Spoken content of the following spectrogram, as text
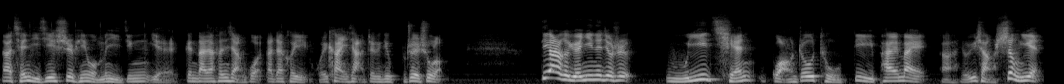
那前几期视频我们已经也跟大家分享过，大家可以回看一下，这个就不赘述了。第二个原因呢，就是五一前广州土地拍卖啊有一场盛宴，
